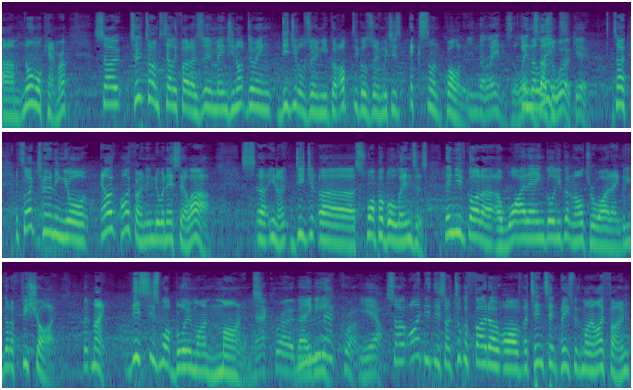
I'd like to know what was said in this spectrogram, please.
um, normal camera. So two times telephoto zoom means you're not doing digital zoom. You've got optical zoom, which is excellent quality. in the lens. The lens the does the work. Yeah. So it's like turning your iPhone into an SLR. Uh, you know, digi- uh, swappable lenses. Then you've got a, a wide angle, you've got an ultra wide angle, you've got a fisheye. But mate, this is what blew my mind. Macro, baby. Macro. Yeah. So I did this. I took a photo of a 10 cent piece with my iPhone,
